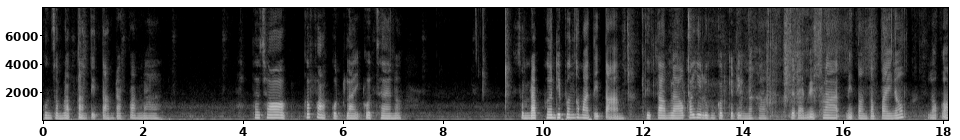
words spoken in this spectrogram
คุณสำหรับการติดตามรับฟังนะ ถ้าชอบ ก็ฝากกดไลค์กดแชร์เนอะสำหรับเพื่อนที่เพิ่งเข้ามาติดตาม ติดตามแล้วก็อย่าลืมกดกระดิ่งนะคะ จะได้ไม่พลาดในตอนต่อไปเนาะแล้วก็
